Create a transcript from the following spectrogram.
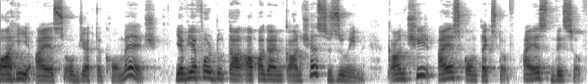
պահի այս object-ը քո մեջ, եւ երբ որ դու ապագայում կանչես zoo-ին, կանչիր այս կոնտեքստով, այս this-ով։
